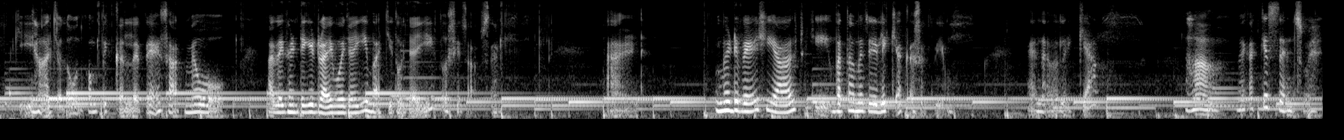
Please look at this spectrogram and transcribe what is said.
कि हाँ चलो उनको हम पिक कर लेते हैं। साथ में वो आधे घंटे की ड्राइव हो जाएगी, बातचीत हो जाएगी तो उस हिसाब से। एंड मिड वे आस्ट कि बता मैं तेरे लिए क्या कर सकती हूँ? एंड आई लाइक क्या? हाँ मैं कहा किस सेंस में?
